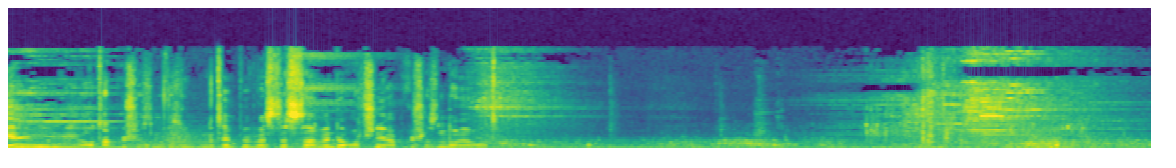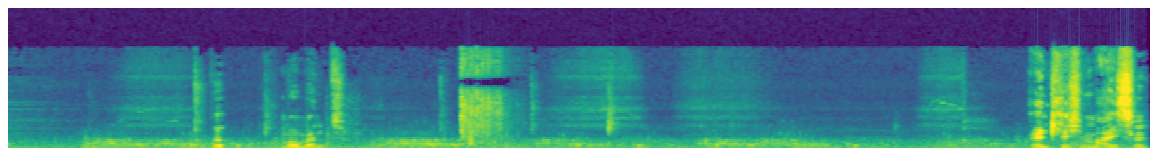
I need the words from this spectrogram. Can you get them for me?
Yay, Ort abgeschossen, versunkener Tempel. Was ist das da? Wenn der Ort hier abgeschossen, neuer Ort? Äh, Moment. Endlich ein Meißel.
